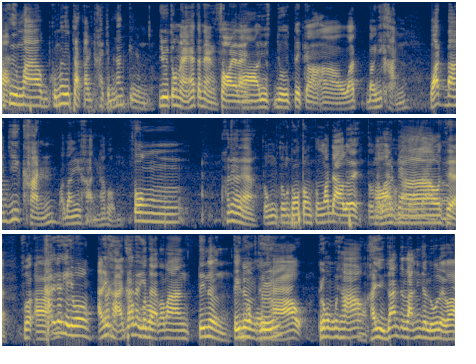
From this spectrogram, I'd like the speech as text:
ก็คือมาคุณไม่รู้จักกันใครจะมานั่งกินกับมึงอยู่ตรงไหนฮะตำแหน่งซอยอะไรอ๋ออยู่อยู่ติดกับเอ่อวัดบางยี่ขัน วัดบางยี่ขันวัดบางยี่ขันครับผม ตรงเขาเรียกอะไรอะตรงตรงตรงตรงตรงวัดดาวเลยตรงอ๋อวัดผมดาวเสียส่วนอ่าขายตั้งกี่โมง อันนี้ขายตั้ตั้งงแต่กี่โมแต่งประมาณตีหนึ่งตีหนึ่งหกโมถึง เช้า ถึงหกโมงเช้า ใครอยู่ย่านจรัญนี่จะรู้เลยว่า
